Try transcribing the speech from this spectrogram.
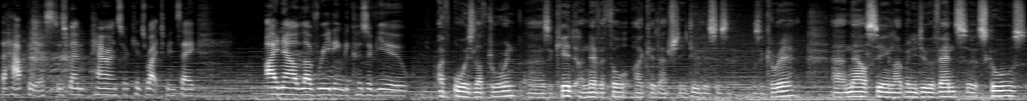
the happiest, is when parents or kids write to me and say, I now love reading because of you. I've always loved drawing. Uh, as a kid, I never thought I could actually do this as a, as a career. And now seeing like when you do events at schools,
